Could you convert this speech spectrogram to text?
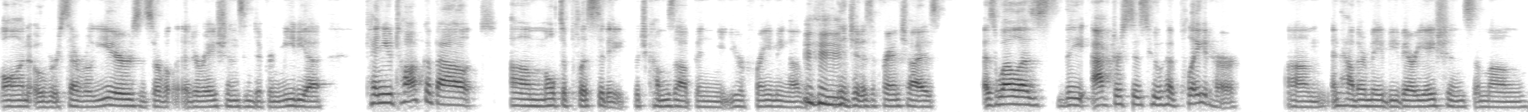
on over several years and several iterations in different media. Can you talk about um, multiplicity, which comes up in your framing of mm-hmm. Gidget as a franchise, as well as the actresses who have played her, um, and how there may be variations among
